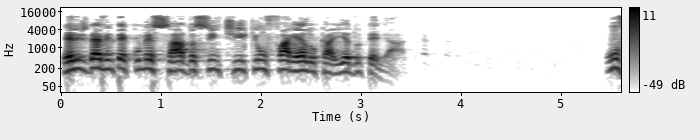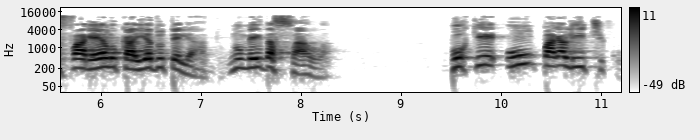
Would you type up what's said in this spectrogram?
Eles devem ter começado a sentir que um farelo caía do telhado. Um farelo caía do telhado, no meio da sala. Porque um paralítico,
